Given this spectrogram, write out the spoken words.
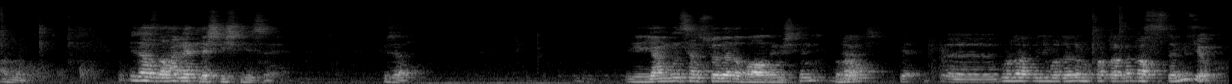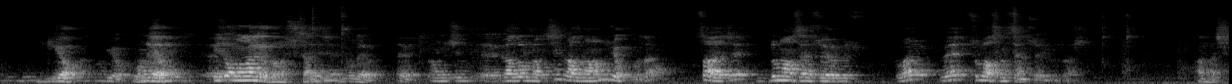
anladım. Biraz daha netleşti iş değilse. Güzel. Ee, yangın sensörüne de bağlı demiştin. Buna. Evet. E, burada bildiğim kadarıyla mutfaklarda gaz sistemimiz yok. Yok. Yok. Burada yok. Biz ona göre konuştuk sadece. Burada yok. Evet, onun için e, gaz olmadığı için gaz manamız yok burada. Sadece duman sensörümüz var ve su baskın sensörümüz var. Anlaşıldı.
